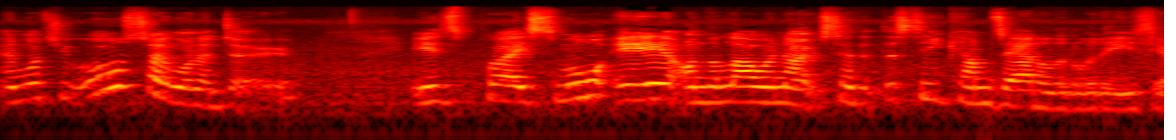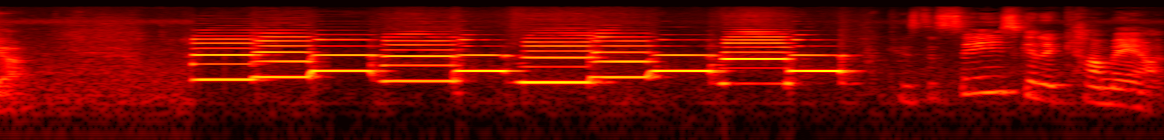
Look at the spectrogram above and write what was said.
And what you also want to do is place more air on the lower note so that the C comes out a little bit easier. Because the C is going to come out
